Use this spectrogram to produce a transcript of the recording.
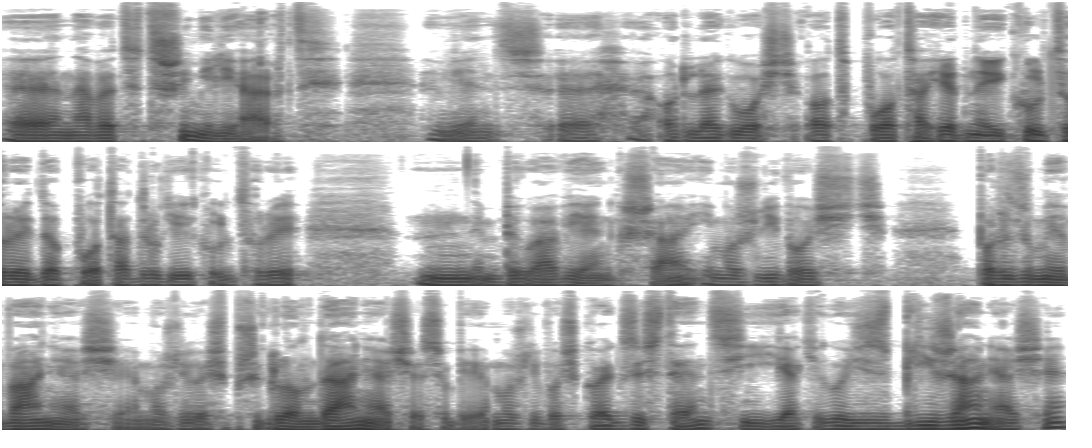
e, nawet 3 miliardy. Więc e, odległość od płota jednej kultury do płota drugiej kultury mm, była większa i możliwość porozumiewania się, możliwość przyglądania się sobie, możliwość koegzystencji, jakiegoś zbliżania się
